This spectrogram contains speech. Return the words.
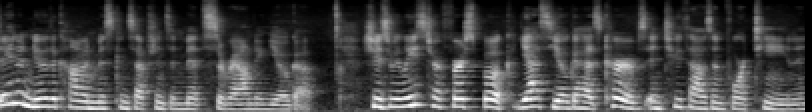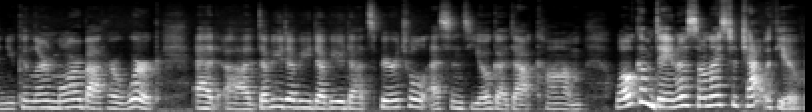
Dana knew the common misconceptions and myths surrounding yoga. She's released her first book, Yes, Yoga Has Curves, in 2014, and you can learn more about her work at uh, www.spiritualessenceyoga.com. Welcome, Dana. So nice to chat with you.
